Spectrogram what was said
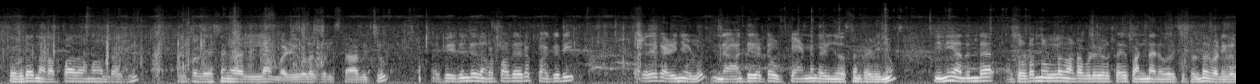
അപ്പോൾ ഇവിടെ നടപ്പാത നമ്മൾ ഉണ്ടാക്കി ഈ പ്രദേശങ്ങളെല്ലാം വഴിവിളക്കുകൾ സ്ഥാപിച്ചു. ഇപ്പോൾ ഇതിന്റെ നടപ്പാതയുടെ പകുതി വരെ കഴിഞ്ഞുള്ളൂ. പിന്നെ ആദ്യഘട്ട ഉദ്ഘാടനം കഴിഞ്ഞ ദിവസം കഴിഞ്ഞു. ഇനി അതിന്റെ തുടർന്നുള്ള നടപടികൾക്കായി ഫണ്ട് അനുവദിച്ചിട്ടുണ്ട്. പണികൾ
